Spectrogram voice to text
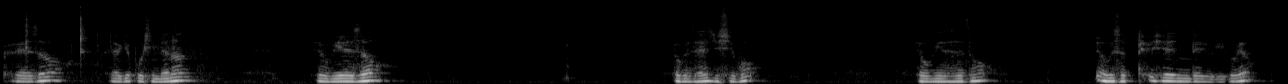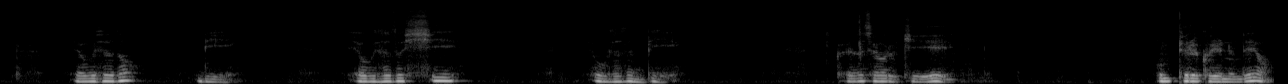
그래서 여기 보시면은 여기에서 여기서 해주시고 여기서도 여기서 표시했는데 여기고요. 여기서도 미 여기서도 시 여기서도 미 그래서 제가 이렇게 음표를 그렸는데요.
